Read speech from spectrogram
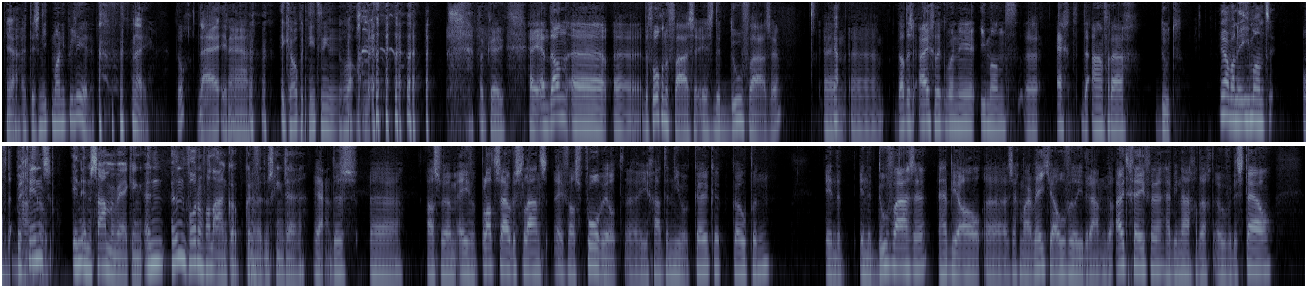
Ja, het is niet manipuleren. nee. Toch? Nee, ja, ik hoop het niet in ieder geval. Oké. Hey, en dan eh, eh, de volgende fase is de do-fase. En eh, dat is eigenlijk wanneer iemand eh, echt de aanvraag doet. Ja, wanneer iemand Of de begint aankoop. in een samenwerking, een, een vorm van aankoop, kunnen we het misschien zeggen. Ja, dus eh, als we hem even plat zouden slaan, even als voorbeeld. eh, je gaat een nieuwe keuken kopen. In de, in de do-fase heb je al, eh, zeg maar, weet je al hoeveel je eraan wil uitgeven. Heb je nagedacht over de stijl.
